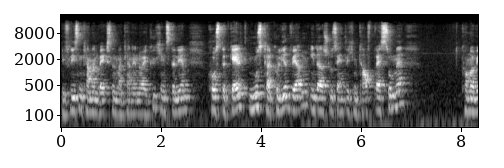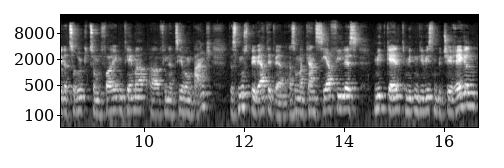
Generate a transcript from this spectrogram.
die Fliesen kann man wechseln, man kann eine neue Küche installieren, kostet Geld, muss kalkuliert werden in der schlussendlichen Kaufpreissumme. Kommen wir wieder zurück zum vorigen Thema, äh, Finanzierung Bank. Das muss bewertet werden. Also man kann sehr vieles mit Geld, mit einem gewissen Budget regeln,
